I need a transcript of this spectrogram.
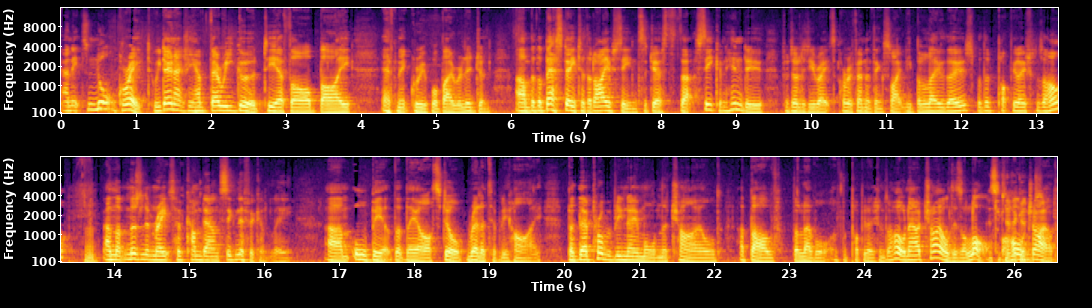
and it's not great, we don't actually have very good TFR by ethnic group or by religion. Um, but the best data that I've seen suggests that Sikh and Hindu fertility rates are, if anything, slightly below those for the population as a whole, and that Muslim rates have come down significantly um, albeit that they are still relatively high, but they're probably no more than a child above the level of the population as a whole. Now, a child is a lot, a whole child,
